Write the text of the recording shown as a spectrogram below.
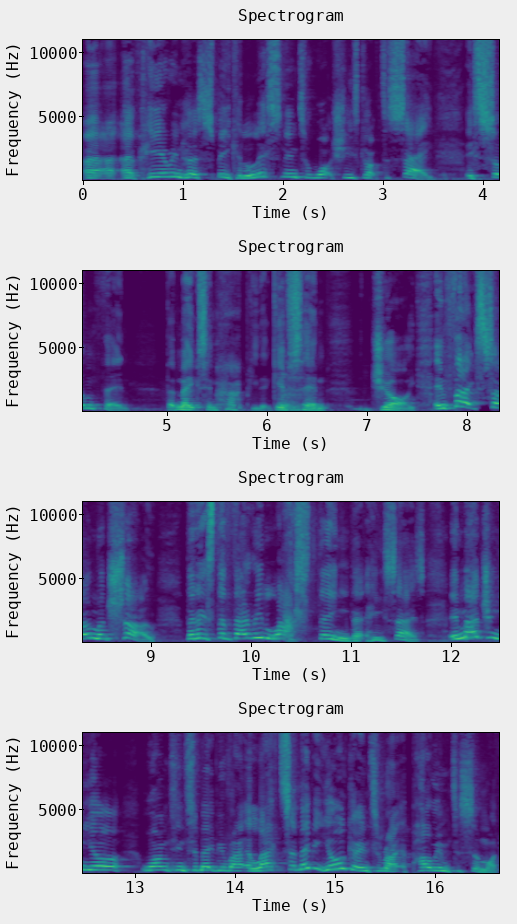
uh, of hearing her speak and listening to what she's got to say is something that makes him happy, that gives him joy. In fact, so much so that it's the very last thing that he says. Imagine you're wanting to maybe write a letter, maybe you're going to write a poem to someone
